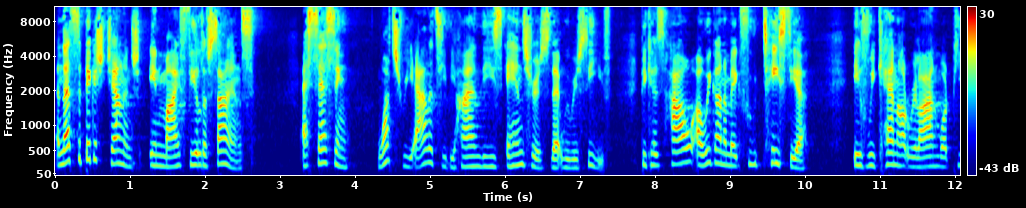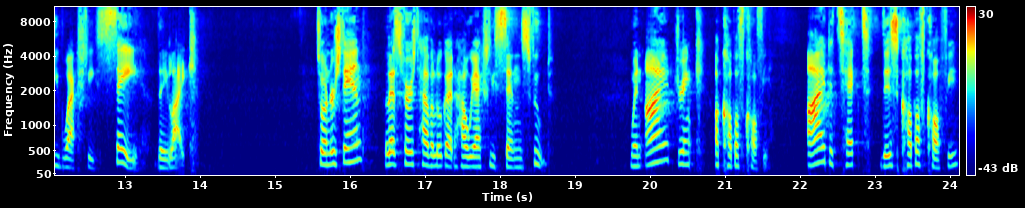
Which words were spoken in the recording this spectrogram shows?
And that's the biggest challenge in my field of science assessing what's reality behind these answers that we receive. Because how are we going to make food tastier if we cannot rely on what people actually say they like? To understand, let's first have a look at how we actually sense food. When I drink a cup of coffee, I detect this cup of coffee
